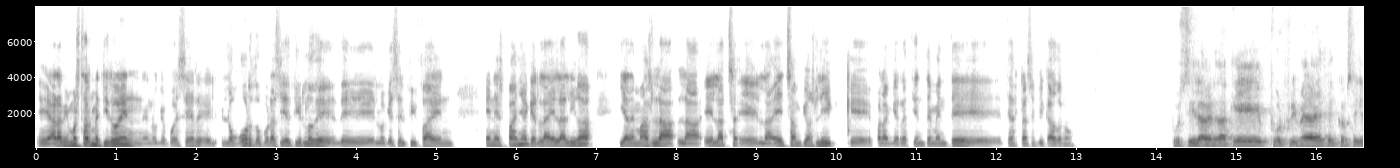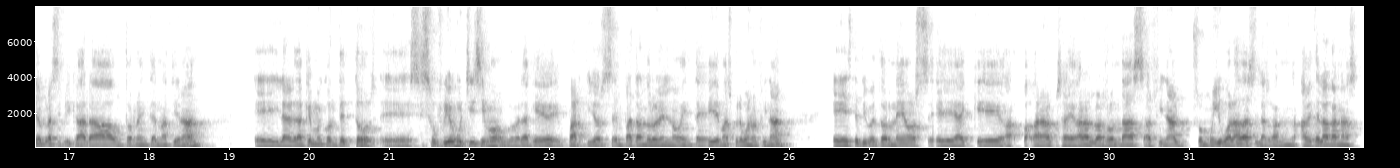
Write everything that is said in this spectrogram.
Eh, ahora mismo estás metido en, lo que puede ser lo gordo, por así decirlo, de, lo que es el FIFA en, España, que es la ELA Liga, y además la, la, ELA, eh, la E Champions League, que, para que recientemente te has clasificado, ¿no? Pues sí, la verdad que por primera vez he conseguido clasificar a un torneo internacional eh, y la verdad que muy contentos. Eh, se sufrió muchísimo, la verdad que partidos empatándolo en el 90 y demás, pero bueno, al final eh, este tipo de torneos hay que ganar, o sea, ganar las rondas al final son muy igualadas y las a veces las ganas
